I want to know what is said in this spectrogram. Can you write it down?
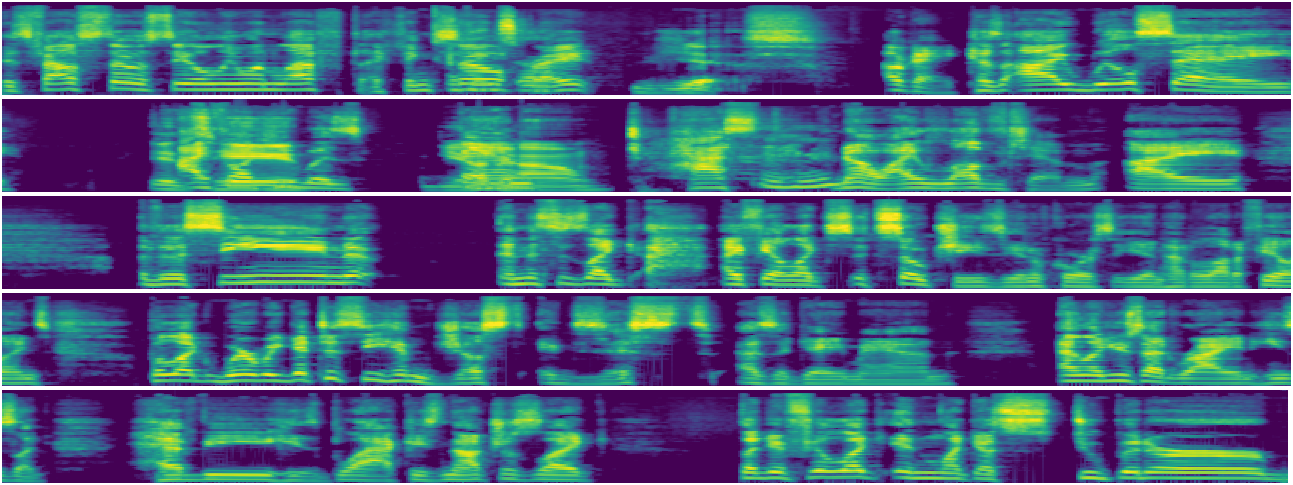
is Phastos the only one left? I think I so, think so. right? Yes. Okay, because I will say Is I thought he was you know, fantastic. Mhm. No, I loved him. I the scene, and this is like I feel like it's so cheesy, and of course Ian had a lot of feelings, but like where we get to see him just exist as a gay man, and like you said, Ryan, he's like heavy, he's black, he's not just like like I feel like in like a stupider,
